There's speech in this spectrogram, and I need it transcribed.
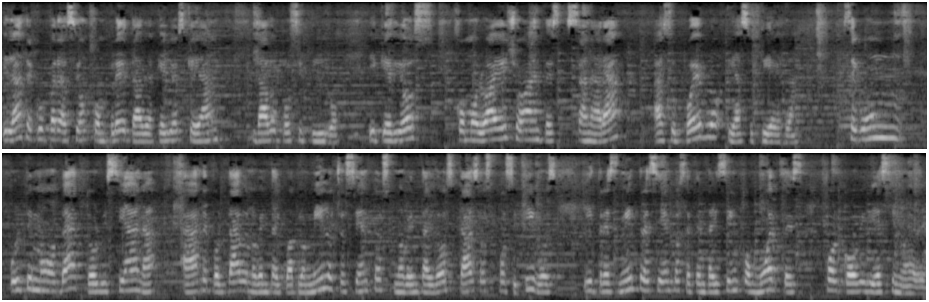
y la recuperación completa de aquellos que han dado positivo y que Dios, como lo ha hecho antes, sanará a su pueblo y a su tierra. Según último dato, Luisiana ha reportado 94.892 casos positivos y 3.375 muertes por COVID-19.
